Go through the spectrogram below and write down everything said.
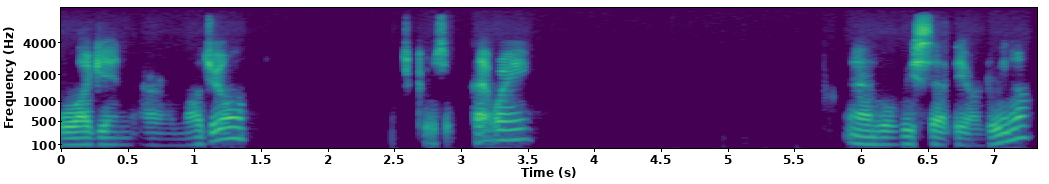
plug in our module, which goes up that way. And we'll reset the Arduino.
